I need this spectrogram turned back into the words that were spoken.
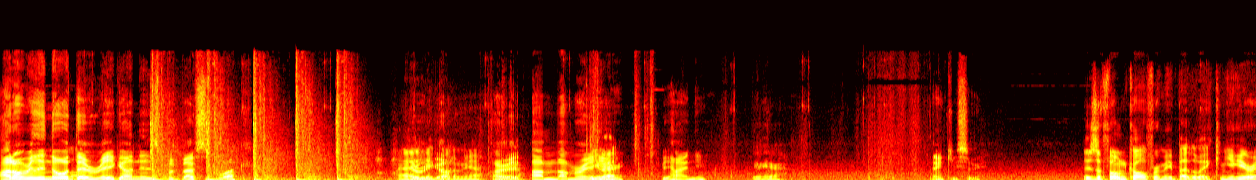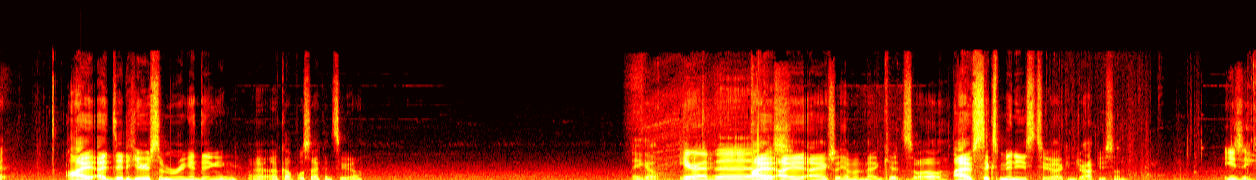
I don't really know what Hold on. that ray gun is, but best of luck. I There we go. got him. Yeah. All right. I'm I'm right here? Behind you. You're here. Thank you, sir. There's a phone call for me, by the way. Can you hear it? I I did hear some ring a dinging a, couple seconds ago. There you go. Here, I have a. I, I I actually have a med kit, so I'll I have six minis too. I can drop you some. easy.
